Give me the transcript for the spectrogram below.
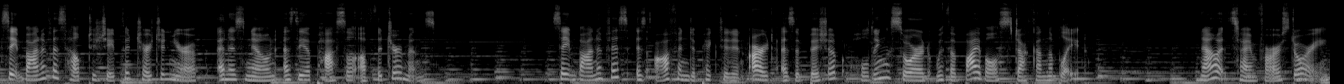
St. Boniface helped to shape the church in Europe and is known as the Apostle of the Germans. St. Boniface is often depicted in art as a bishop holding a sword with a Bible stuck on the blade. Now it's time for our story.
